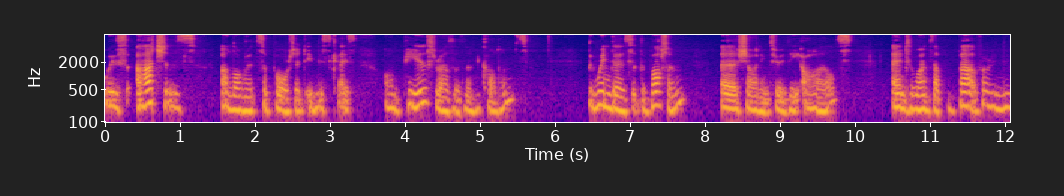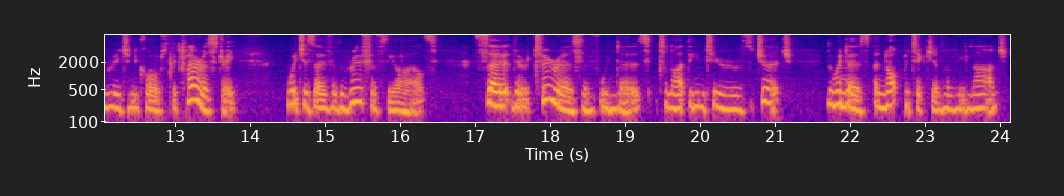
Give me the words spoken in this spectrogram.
with arches along it supported, in this case, on piers rather than columns. The windows at the bottom are shining through the aisles, and the ones up above are in the region called the clerestory, which is over the roof of the aisles. So there are two rows of windows to light the interior of the church. The windows are not particularly large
